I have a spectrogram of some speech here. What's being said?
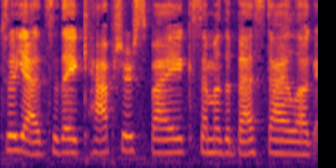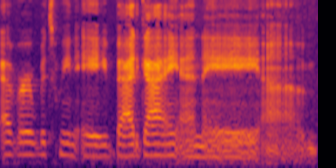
so yeah, so they capture Spike. Some of the best dialogue ever between a bad guy and a, um,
